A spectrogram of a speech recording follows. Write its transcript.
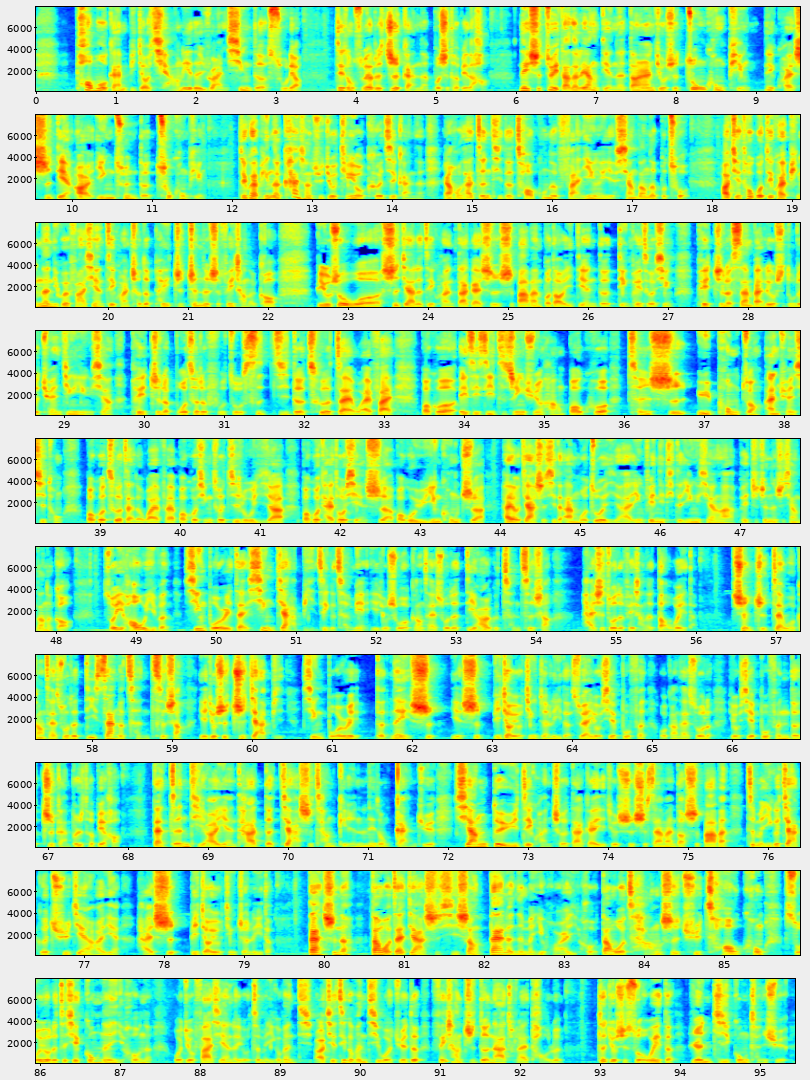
泡沫感比较强烈的软性的塑料，这种塑料的质感呢不是特别的好。内饰最大的亮点呢，当然就是中控屏那块十点二英寸的触控屏。这块屏呢，看上去就挺有科技感的，然后它整体的操控的反应也相当的不错。而且透过这块屏呢，你会发现这款车的配置真的是非常的高。比如说我试驾的这款大概是十八万不到一点的顶配车型，配置了三百六十度的全景影像，配置了泊车的辅助、四级的车载 WiFi，包括 ACC 自适应巡航，包括城市预碰撞安全系统，包括车载的 WiFi，包括行车记录仪啊，包括抬头显示啊，包括语音控制啊，还有驾驶席的按摩座椅啊，Infinity 的音箱啊，配置真的是相当的。高，所以毫无疑问，新博瑞在性价比这个层面，也就是我刚才说的第二个层次上，还是做的非常的到位的。甚至在我刚才说的第三个层次上，也就是质价比，新博瑞的内饰也是比较有竞争力的。虽然有些部分我刚才说了，有些部分的质感不是特别好。但整体而言，它的驾驶舱给人的那种感觉，相对于这款车，大概也就是十三万到十八万这么一个价格区间而言，还是比较有竞争力的。但是呢，当我在驾驶席上待了那么一会儿以后，当我尝试去操控所有的这些功能以后呢，我就发现了有这么一个问题，而且这个问题我觉得非常值得拿出来讨论，这就是所谓的人机工程学。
